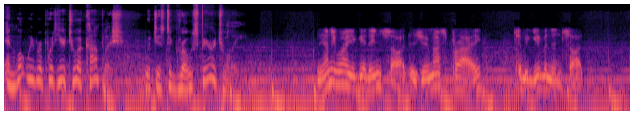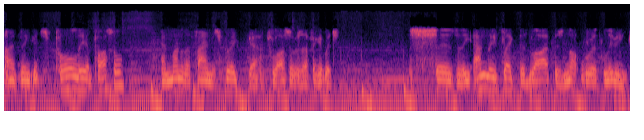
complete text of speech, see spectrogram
and what we were put here to accomplish, which is to grow spiritually. The only way you get insight is you must pray to be given insight. I think it's Paul the Apostle and one of the famous Greek uh, philosophers, I forget which, says the unreflected life is not worth living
